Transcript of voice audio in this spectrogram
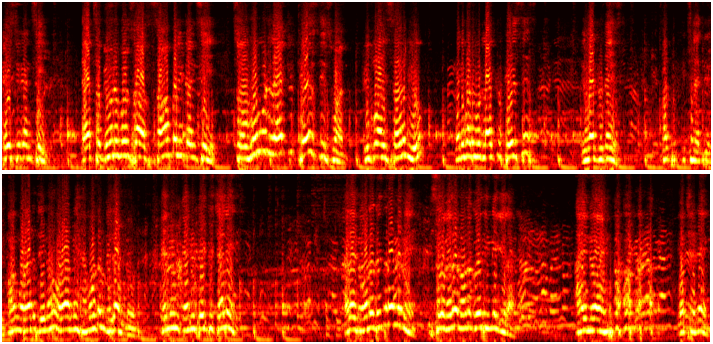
Taste it and see. That's a beautiful sauce. Sample it and see. So who would like to taste this one before I serve you? Anybody would like to taste this? You like to taste? But it's like this. මම ඔයාලට දෙනවා ඔයා මේ හැමෝටම බෙදන්න ඕන. Can you can you take the challenge? අර නෝන විතරක් නෙමෙයි. ඉස්සර වෙලා නෝන කොහෙද ඉන්නේ කියලා. I know I know. What's your name?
